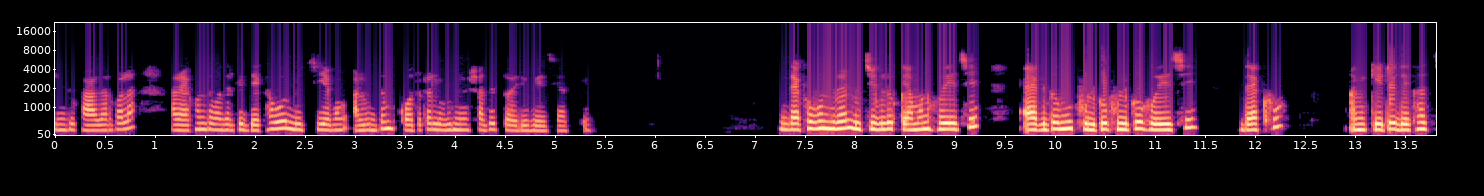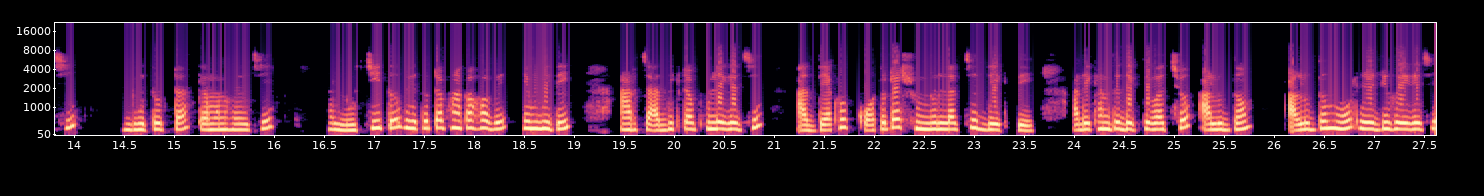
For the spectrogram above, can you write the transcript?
কিন্তু খাওয়া দাওয়ার পালা। আর এখন তোমাদেরকে দেখাবো লুচি এবং আলুর দম কতটা লোভনীয় স্বাদে তৈরি হয়েছে আজকে। দেখো বন্ধুরা, লুচিগুলো কেমন হয়েছে? একদমই ফুলকো ফুলকো হয়েছে। দেখো, আমি কেটে দেখাচ্ছি। ভেতরটা কেমন হয়েছে? আর লুচি তো ভেতরটা ফাঁকা হবে এমনিতেই। আর চারদিকটা ফুলে গেছে। আর দেখো কতটা সুন্দর লাগছে দেখতে। আর এখানে তো দেখতে পাচ্ছ আলুর দম। আলুর দমও রেডি হয়ে গেছে।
